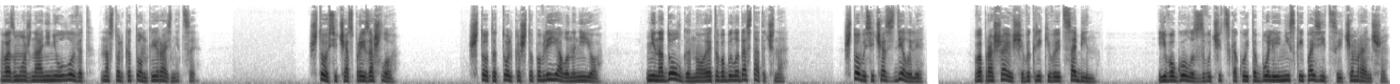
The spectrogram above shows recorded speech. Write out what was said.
Возможно, они не уловят настолько тонкой разницы. Что сейчас произошло? Что-то только что повлияло на нее. Ненадолго, но этого было достаточно. Что вы сейчас сделали? Вопрошающе выкрикивает Сабин. Его голос звучит с какой-то более низкой позиции, чем раньше.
